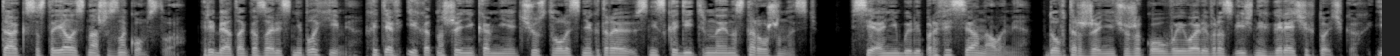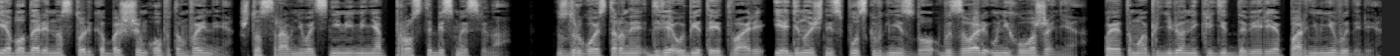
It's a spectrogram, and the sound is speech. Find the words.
Так состоялось наше знакомство. Ребята оказались неплохими, хотя в их отношении ко мне чувствовалась некоторая снисходительная настороженность. Все они были профессионалами. До вторжения чужаков воевали в различных горячих точках и обладали настолько большим опытом войны, что сравнивать с ними меня просто бессмысленно. С другой стороны, две убитые твари и одиночный спуск в гнездо вызывали у них уважение, поэтому определенный кредит доверия парням не выдали.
